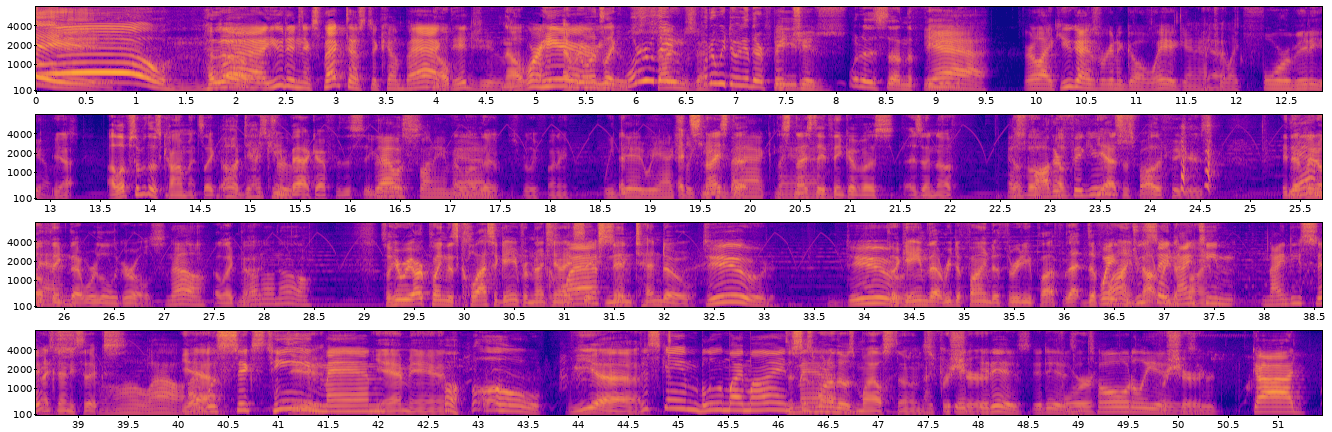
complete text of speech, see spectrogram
Whoa! Hello. Wow, you didn't expect us to come back, Nope. did you? No, We're here. Everyone's like, "What are they? What are we doing in their feed? bitches?" What is this on the feed?" Yeah. They're like, you guys were gonna go away again after Yeah. like four videos. yeah. I love some of those comments, like, "Oh, Dad came true. back after the cigarette." That was funny, man. I love man. that. It's really funny. We did. We actually it's came nice back, that it's nice they think of us as enough As of father of- figures? Yes, as father figures. they definitely don't think that we're little girls. No. I like that. no, no. No. So here we are playing this classic game from 1996, Classic. Nintendo. Dude. Dude. The game that redefined a 3D platform. That defined, Wait, did you not say redefined. 1996? 1996. Oh, wow. I was 16, Dude. man. Yeah, man. Oh, oh. We uh, This game blew my mind, this is one of those milestones I for it- sure. It is. It is. For- it totally is. for sure. You're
